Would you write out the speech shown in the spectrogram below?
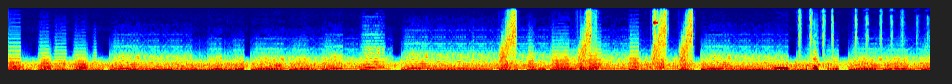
Thank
